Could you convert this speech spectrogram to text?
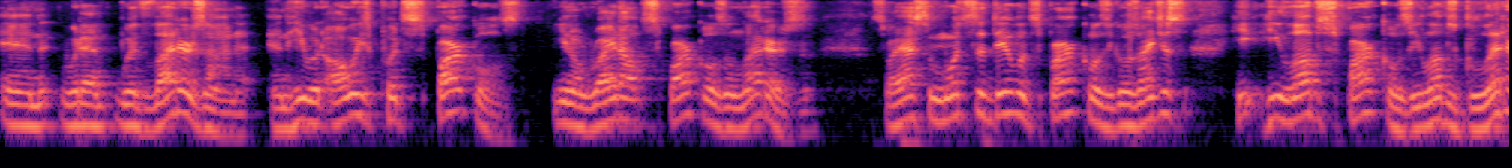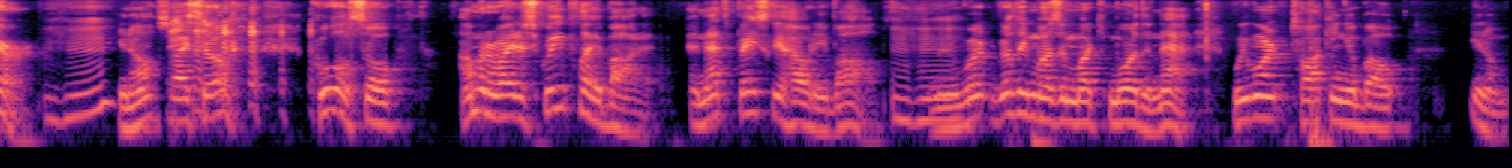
and would have with letters on it, and he would always put sparkles. You know, write out sparkles and letters. So I asked him, "What's the deal with sparkles?" He goes, "I just he he loves sparkles. He loves glitter." Mm-hmm. You know. So I said, "Oh, cool." So I'm going to write a screenplay about it, and that's basically how it evolved. Mm-hmm. mean, it really wasn't much more than that. We weren't talking about you know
